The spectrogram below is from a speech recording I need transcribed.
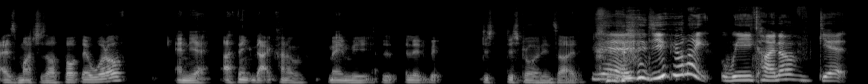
as much as I thought they would have. And yeah, I think that kind of made me a, a little bit dis- destroyed inside. Yeah. Do you feel like we kind of get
